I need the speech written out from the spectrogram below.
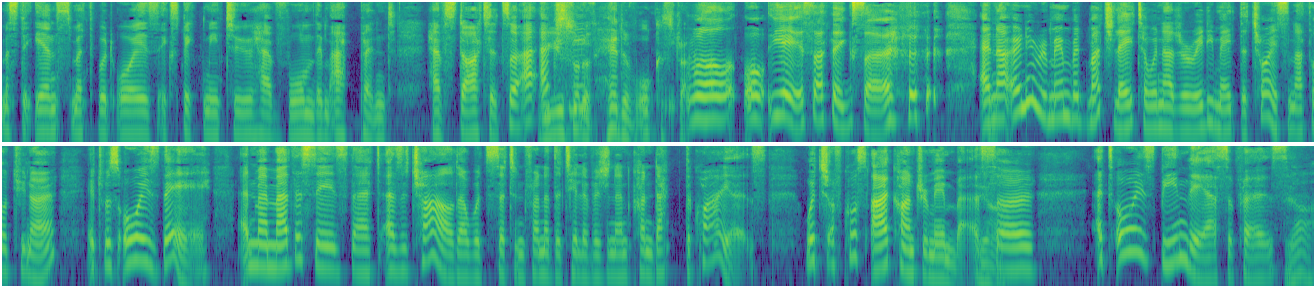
Mr. Ian Smith would always expect me to have warmed them up and have started. So I Were actually, you sort of head of orchestra? well, well, yes, I think so. and I only remembered much later when I'd already made the choice, and I thought, you know, it was always there. And my mother says that as a child, I would sit in front of the television and conduct the choirs, which of course I can't remember. Yeah. So it's always been there, I suppose. Yeah.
